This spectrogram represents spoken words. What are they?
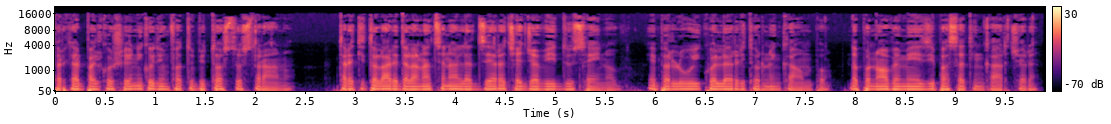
perché è il palcoscenico di un fatto piuttosto strano. Tra i titolari della nazionale azzera c'è Javid Huseinov, e per lui quello è il ritorno in campo, dopo nove mesi passati in carcere.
